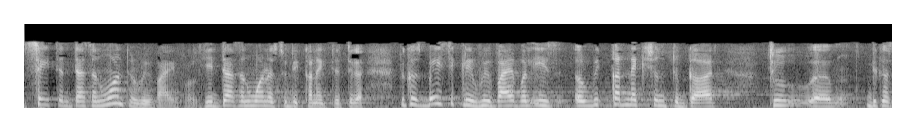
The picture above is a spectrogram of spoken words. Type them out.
Satan doesn't want a revival. He doesn't want us to be connected to God. Because basically, revival is a reconnection to God, to um, because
